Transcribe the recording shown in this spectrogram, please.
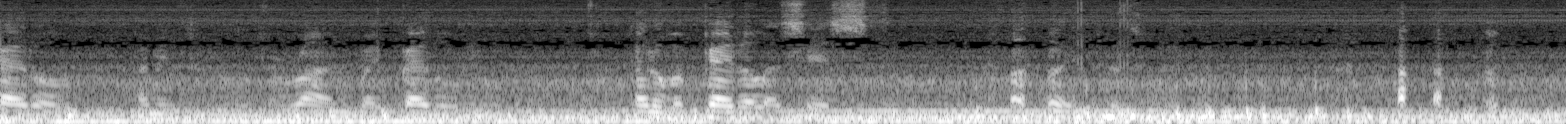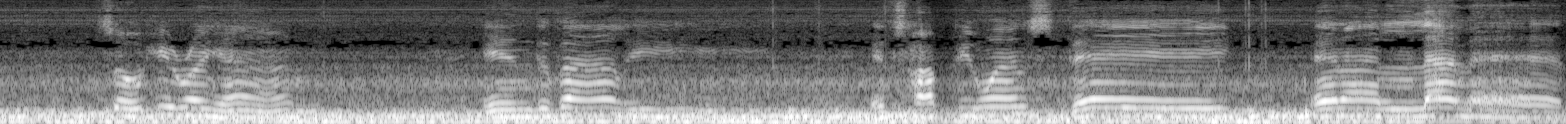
pedal. I mean to, to run by pedaling. Kind of a pedal assist. So here I am in the valley. It's Happy Wednesday and I love it.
